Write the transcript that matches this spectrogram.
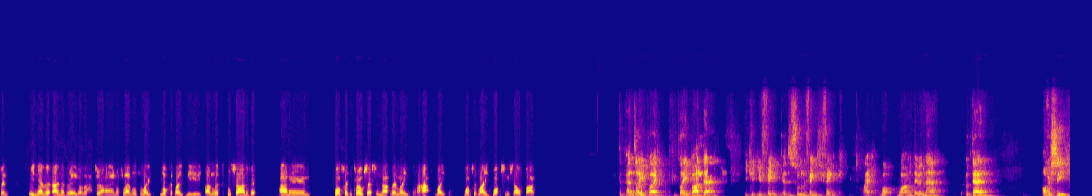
and we never, I never really got to a high enough level to like look at like the analytical side of it. And um, what's like the process in that then? Like, ha, like what's it like watching yourself back? Depends how you play. If you play bad, then you could you think uh, some of the things you think like what what am I doing there? But then obviously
